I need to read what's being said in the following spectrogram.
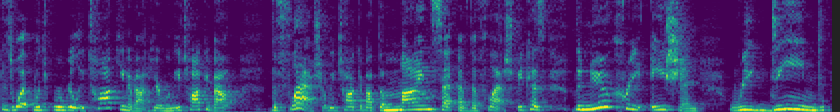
is what we're really talking about here when we talk about the flesh or we talk about the mindset of the flesh because the new creation redeemed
